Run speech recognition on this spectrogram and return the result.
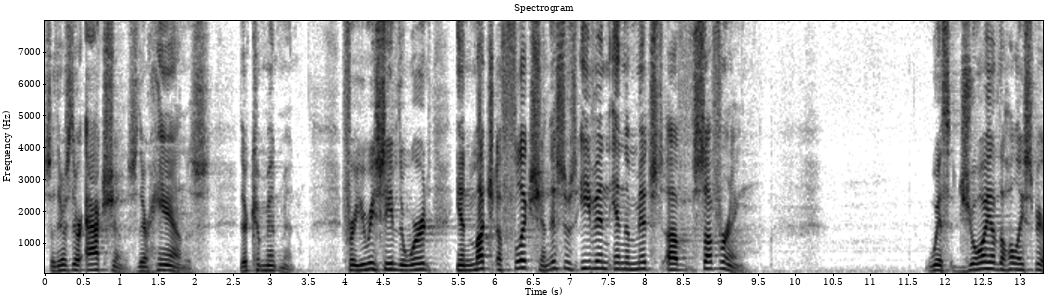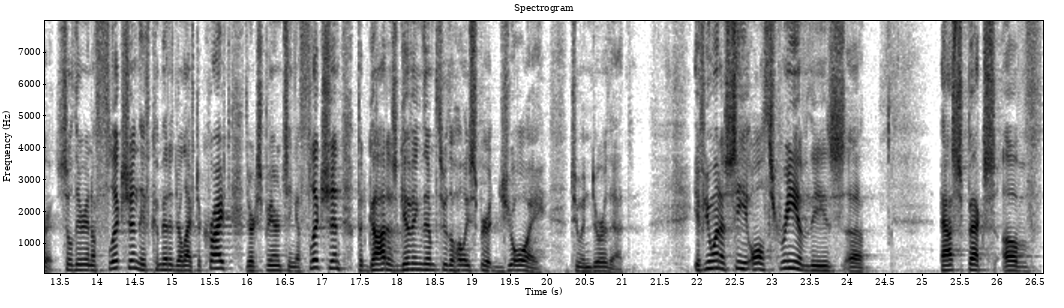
So there's their actions, their hands, their commitment. For you received the word in much affliction. This was even in the midst of suffering with joy of the Holy Spirit. So they're in affliction, they've committed their life to Christ, they're experiencing affliction, but God is giving them through the Holy Spirit joy to endure that. If you want to see all three of these uh, aspects of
